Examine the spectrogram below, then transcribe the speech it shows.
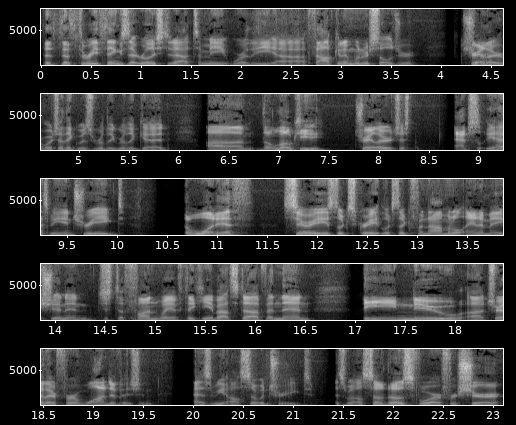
the the three things that really stood out to me were the uh, Falcon and Winter Soldier trailer, which I think was really really good. Um, the Loki trailer just absolutely has me intrigued. The What If series looks great, looks like phenomenal animation and just a fun way of thinking about stuff. And then the new uh, trailer for WandaVision has me also intrigued as well. So those four for sure,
